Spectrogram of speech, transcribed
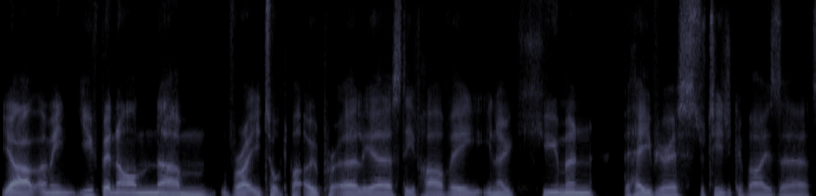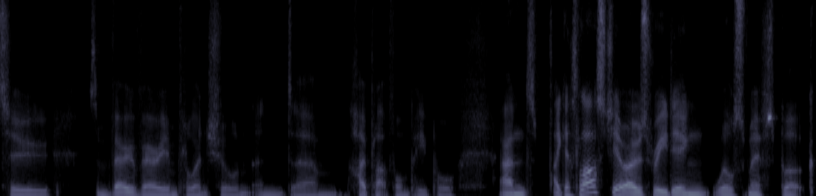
Yeah, I mean, you've been on um Variety talked about Oprah earlier, Steve Harvey, you know, human behaviorist, strategic advisor to some very, very influential and um, high platform people. And I guess last year I was reading Will Smith's book.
